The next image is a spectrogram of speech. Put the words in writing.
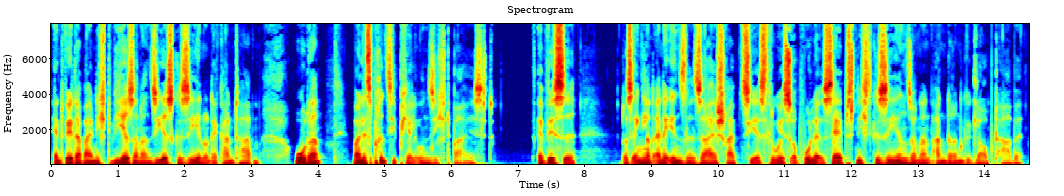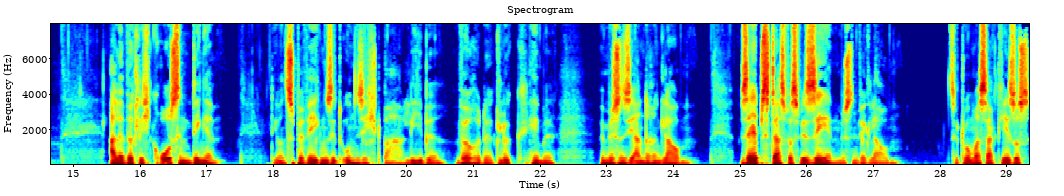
Entweder weil nicht wir, sondern sie es gesehen und erkannt haben, oder weil es prinzipiell unsichtbar ist. Er wisse, dass England eine Insel sei, schreibt C.S. Lewis, obwohl er es selbst nicht gesehen, sondern anderen geglaubt habe. Alle wirklich großen Dinge, die uns bewegen, sind unsichtbar. Liebe, Würde, Glück, Himmel, wir müssen sie anderen glauben. Selbst das, was wir sehen, müssen wir glauben. Zu Thomas sagt Jesus,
